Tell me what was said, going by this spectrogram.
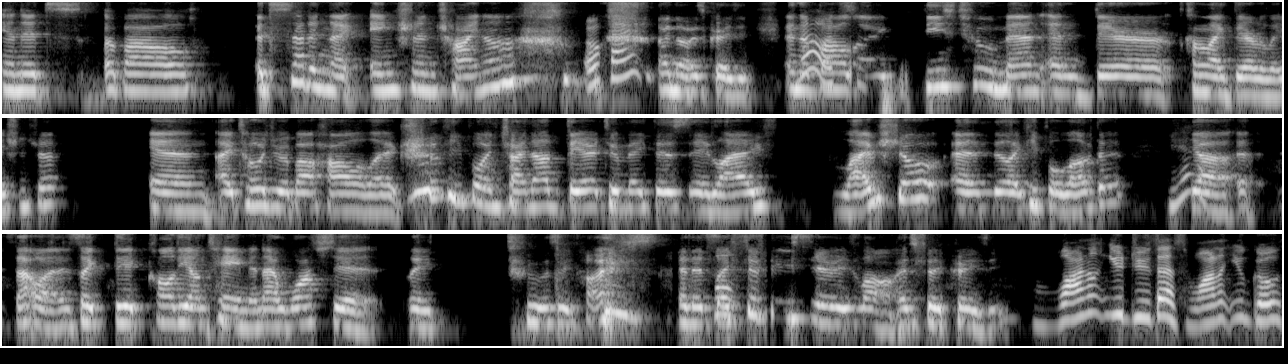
And it's about it's set in like ancient China. Okay. I know it's crazy. And no, about like these two men and their kind of like their relationship. And I told you about how like people in China dare to make this a live live show and like people loved it. Yeah. Yeah it's that one. It's like they call the Untamed, and I watched it like two or three times, and it's well, like 50 series long. It's pretty crazy. Why don't you do this? Why don't you go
